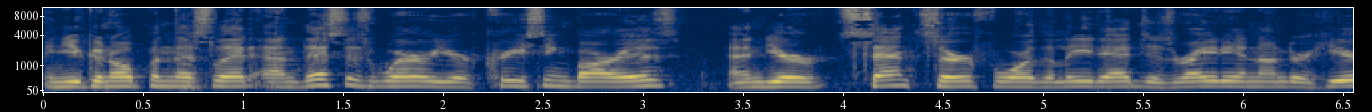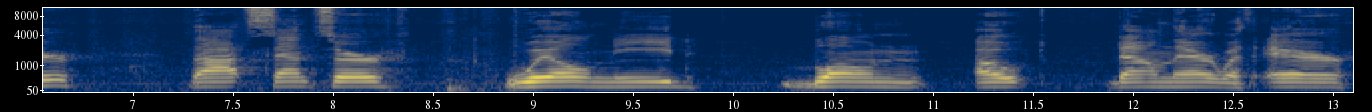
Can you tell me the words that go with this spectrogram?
and you can open this lid and this is where your creasing bar is and your sensor for the lead edge is right in under here. That sensor will need blown out down there with air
